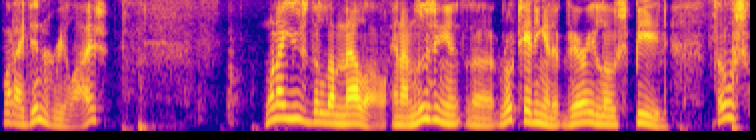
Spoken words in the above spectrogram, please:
what I didn't realize. When I use the lamello and I'm losing it, uh, rotating it at very low speed, those,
